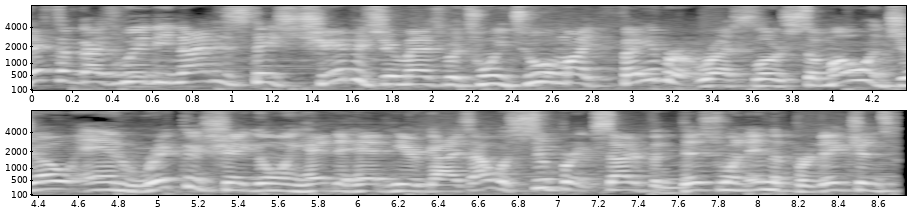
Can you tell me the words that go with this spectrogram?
Next up, guys, we have the United States Championship match between two of my favorite wrestlers, Samoa Joe and Ricochet going head-to-head -head here, guys. I was super excited for this one in the predictions.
